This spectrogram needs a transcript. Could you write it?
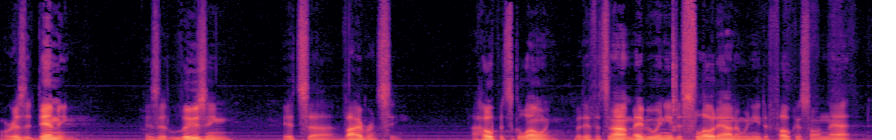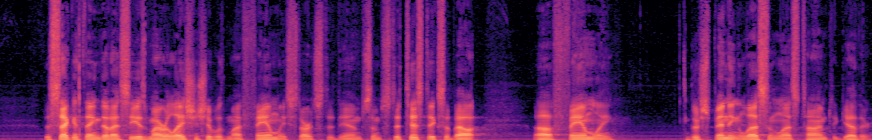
Or is it dimming? Is it losing its uh, vibrancy? I hope it's glowing. But if it's not, maybe we need to slow down and we need to focus on that. The second thing that I see is my relationship with my family starts to dim. Some statistics about uh, family they're spending less and less time together.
